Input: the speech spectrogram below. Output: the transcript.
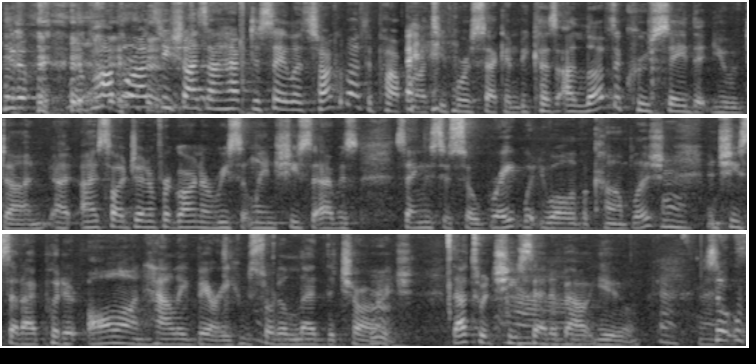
you know the paparazzi shots. I have to say, let's talk about the paparazzi for a second because I love the crusade that you have done. I, I, saw Jennifer Garner recently, and she said I was saying this is so great what you all have accomplished, mm. and she said I put it all on Halle Berry, who sort of led the charge. Mm. That's what she said about you. Nice. So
